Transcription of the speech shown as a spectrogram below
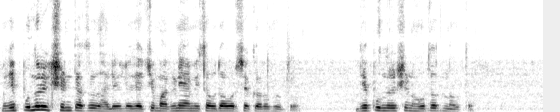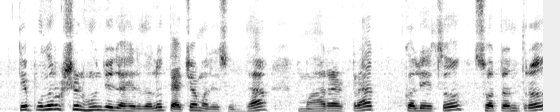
म्हणजे पुनरीक्षण त्याचं झालेलं ज्याची मागणी आम्ही चौदा वर्ष करत होतो. जे पुनरीक्षण होतच नव्हतं. ते पुनरीक्षण होऊन जे जाहीर झालं त्याच्यामध्ये सुद्धा महाराष्ट्रात कलेचं स्वतंत्र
